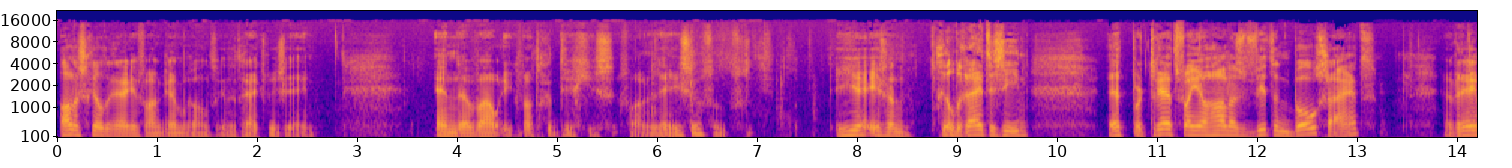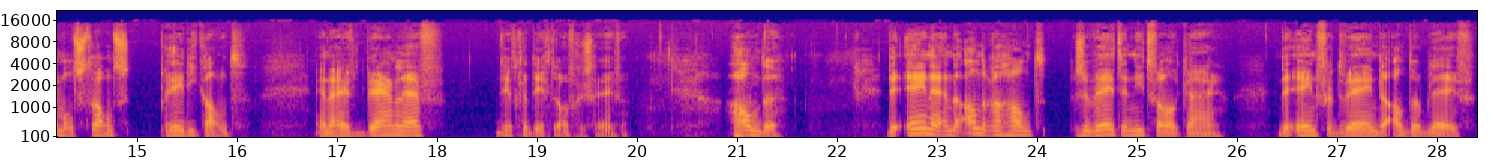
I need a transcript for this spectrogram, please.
alle schilderijen van Rembrandt in het Rijksmuseum. En daar wou ik wat gedichtjes van lezen. Hier is een schilderij te zien. Het portret van Johannes Wittenbogaert. Een remonstrants predikant. En daar heeft Bernlef dit gedicht over geschreven handen. De ene en de andere hand, ze weten niet van elkaar. De een verdween, de ander bleef.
